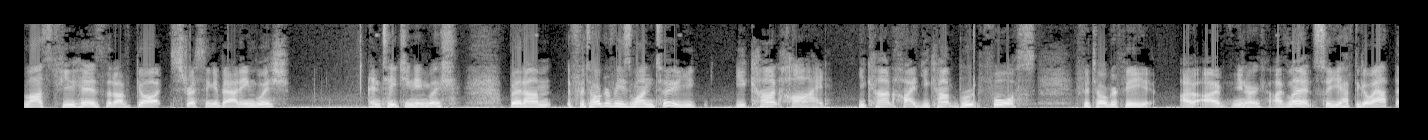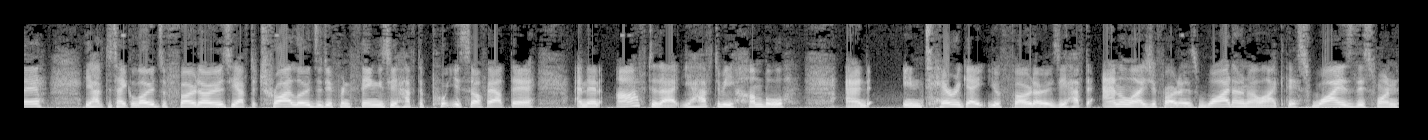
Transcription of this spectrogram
last few hairs that I've got, stressing about English and teaching English. But um, photography is one too. You you can't hide. You can't hide. You can't brute force photography I, have you know I've learned. So you have to go out there, you have to take loads of photos, you have to try loads of different things, you have to put yourself out there, and then after that you have to be humble and interrogate your photos. You have to analyze your photos. Why don't I like this? Why is this one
